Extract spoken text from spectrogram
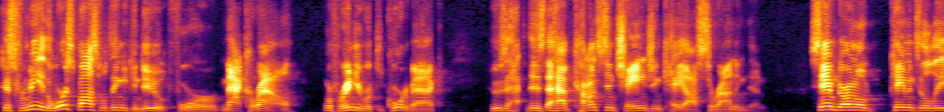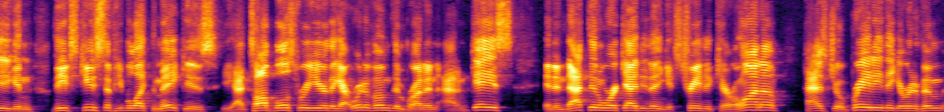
Because for me, the worst possible thing you can do for Matt Corral or for any rookie quarterback who's is to have constant change and chaos surrounding them. Sam Darnold came into the league, and the excuse that people like to make is he had Todd Bowles for a year. They got rid of him, then brought in Adam Gase, and then that didn't work out. Then he gets traded to Carolina, has Joe Brady. They get rid of him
